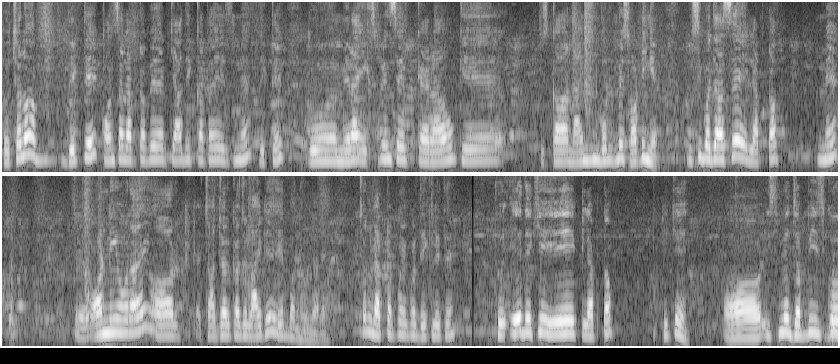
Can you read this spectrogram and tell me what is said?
तो चलो अब देखते हैं कौन सा लैपटॉप है, क्या दिक्कत है इसमें, देखते हैं। तो मेरा एक्सपीरियंस से कह रहा हूँ कि उसका 19 वोल्ट में शॉर्टिंग है। उसी वजह से लैपटॉप में ऑन नहीं हो रहा है और चार्जर का जो लाइट है, ये बंद हो जा रहा है। चलो लैपटॉप को एक बार देख लेते हैं। तो ये देखिए, ये एक लैपटॉप ठीक है? और इसमें जब भी इसको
